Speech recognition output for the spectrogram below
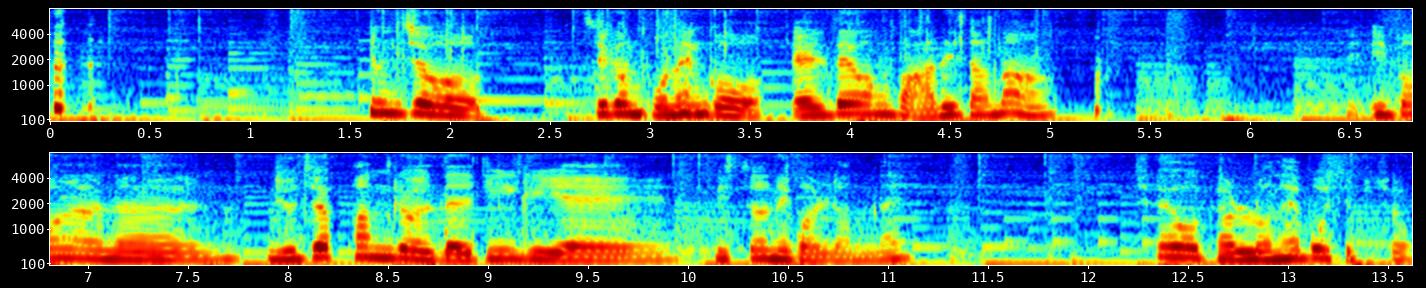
심지어 지금 보낸 거 엘데 왕도 아니잖아. 이번에는 유죄 판결 내리기에 미션이 걸렸네. 최후 변론 해보십시오.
